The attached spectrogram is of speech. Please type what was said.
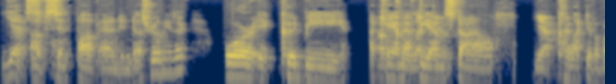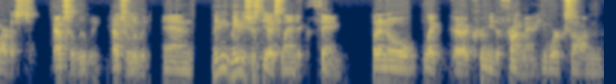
Yes, of synth pop and industrial music, or it could be a, A KMFDM collective. style yeah, collective of artists. Absolutely, absolutely. And maybe maybe it's just the Icelandic thing, but I know like uh, Krummi, the frontman, he works on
